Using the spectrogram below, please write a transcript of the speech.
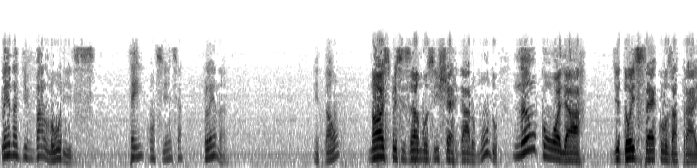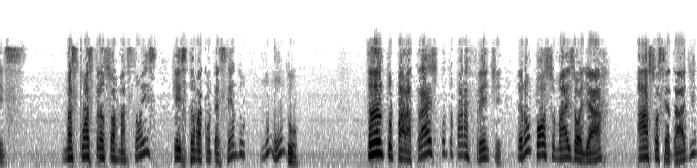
plena de valores tem consciência plena. Então, nós precisamos enxergar o mundo não com o olhar de dois séculos atrás, mas com as transformações que estão acontecendo no mundo. Tanto para trás quanto para frente. Eu não posso mais olhar a sociedade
